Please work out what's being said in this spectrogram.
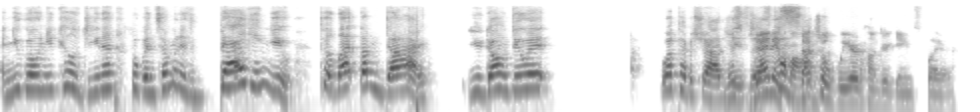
and you go and you kill Gina, but when someone is begging you to let them die, you don't do it. What type of strategy Miss is this? Jen is Come on. such a weird Hunger Games player.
